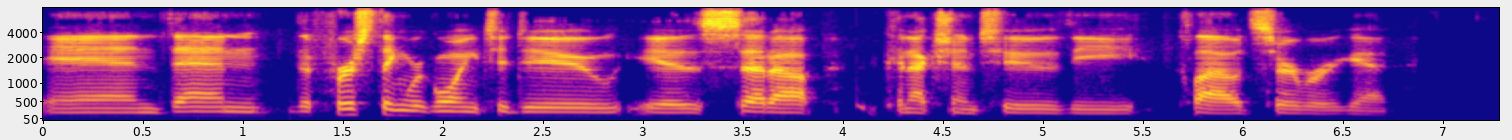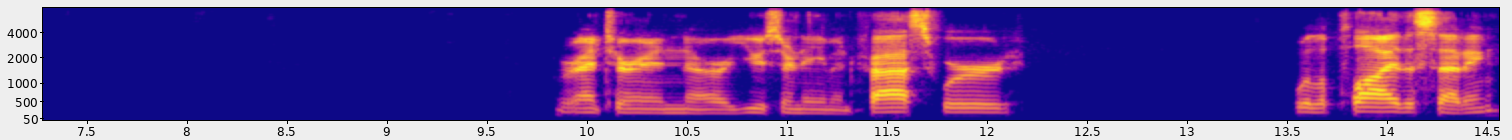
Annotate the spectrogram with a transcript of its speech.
And then the first thing we're going to do is set up connection to the cloud server again. We'll enter in our username and password. We'll apply the setting.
